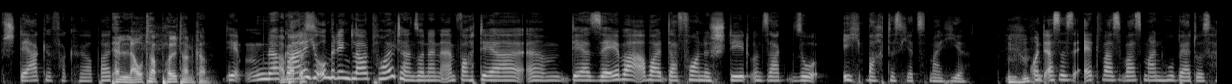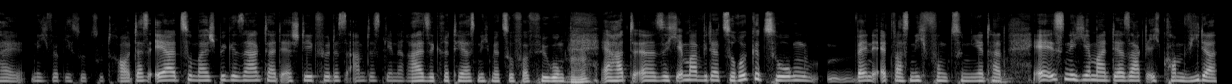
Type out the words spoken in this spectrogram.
Stärke verkörpert. Der lauter poltern kann. Der, na, Aber gar nicht unbedingt laut poltern, sondern einfach der, ähm, der selber aber da vorne steht und sagt, so, ich mach das jetzt mal hier. Mhm. Und das ist etwas, was man Hubertus Heil nicht wirklich so zutraut. Dass er zum Beispiel gesagt hat, er steht für das Amt des Generalsekretärs nicht mehr zur Verfügung. Mhm. Er hat äh, sich immer wieder zurückgezogen, wenn etwas nicht funktioniert hat. Mhm. Er ist nicht jemand, der sagt, ich komme wieder.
